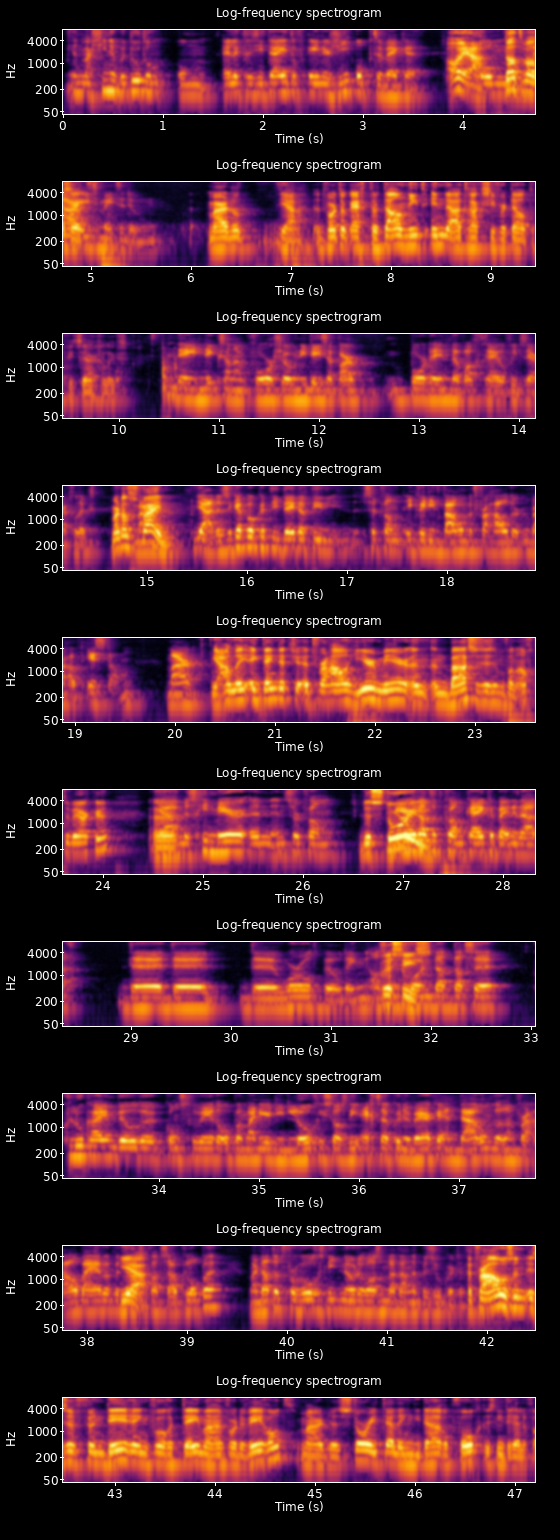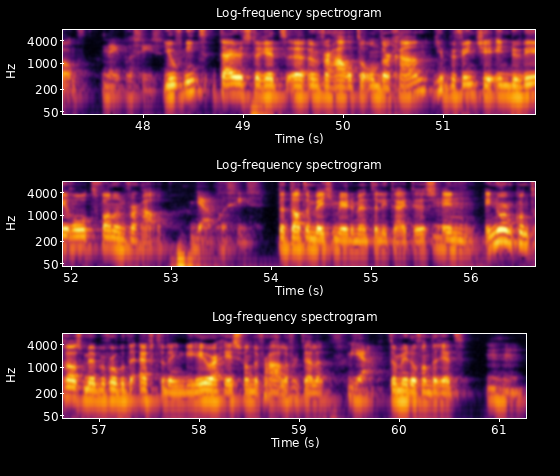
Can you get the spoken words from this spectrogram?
een machine bedoeld om, om elektriciteit of energie op te wekken. oh ja, om dat was daar het. iets mee te doen. Maar dat, ja, het wordt ook echt totaal niet in de attractie verteld of iets dergelijks. Nee, niks aan een voorshow. Niet eens een paar borden in de wachtrij of iets dergelijks. Maar dat is Maar- fijn. Ja, dus ik heb ook het idee dat die soort van... Ik weet niet waarom het verhaal er überhaupt is dan. Maar Ja, omdat ik denk dat je het verhaal hier meer een, een basis is om van af te werken. Eh, ja, misschien meer een, een soort van... de story. Meer dat het kwam kijken bij inderdaad de, de, de worldbuilding. Als Precies. gewoon dat, dat ze Kloekheim wilden construeren op een manier die logisch was, die echt zou kunnen werken. En daarom er een verhaal bij hebben bedacht Ja. wat zou kloppen. Maar dat het vervolgens niet nodig was om dat aan de bezoeker te Het verhaal is een, is een fundering voor het thema en voor de wereld, maar de storytelling die daarop volgt is niet relevant. Nee, precies. Je hoeft niet tijdens de rit eh, een verhaal te ondergaan. Je bevindt je in de wereld van een verhaal. Ja, precies. Dat dat een beetje meer de mentaliteit is. Mhm. In enorm contrast met bijvoorbeeld de Efteling, die heel erg is van de verhalen vertellen Ja. door middel van de rit. mhm.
